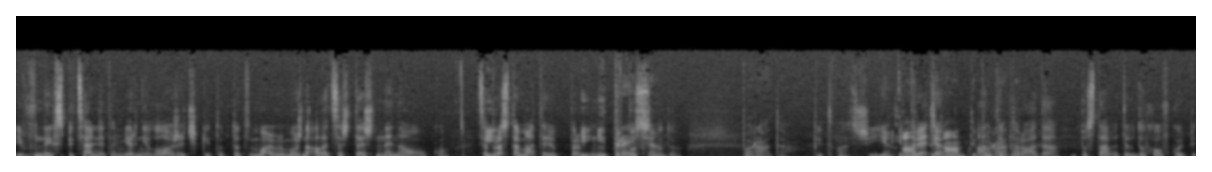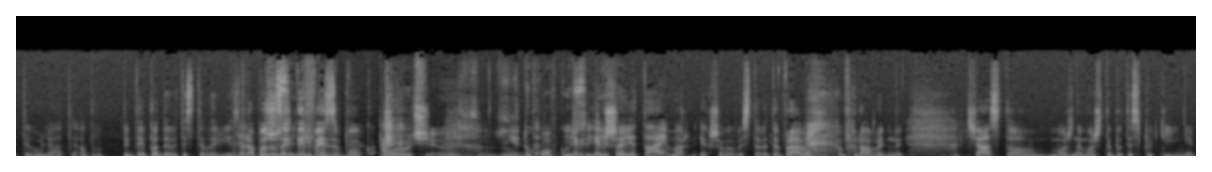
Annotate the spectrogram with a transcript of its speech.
І в них спеціальні там мірні ложечки, тобто можна, але це ж теж не на око. Це І- просто мати і- і ну, третя. посуду. Порада від вас ще є? І Анти, третя антипорада. антипорада. Поставити в духовку і піти гуляти, або піти подивитись телевізор, або Що зайти в Фейсбук. Поруч е, з, з Ні, духовкою як- сидіти. якщо є таймер, якщо ви виставите правиль, правильний час, то можна, можете бути спокійні.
